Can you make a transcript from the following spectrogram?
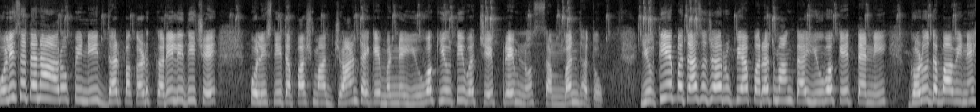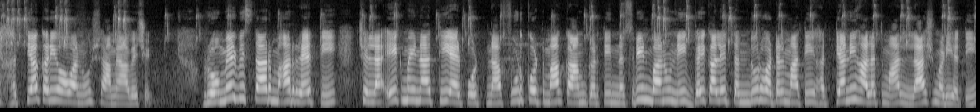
પોલીસે તેના આરોપીની ધરપકડ કરી લીધી છે. પોલીસની તપાસમાં જાણ થઈ કે બંને યુવક યુવતી વચ્ચે પ્રેમનો સંબંધ હતો. યુવતીએ પચાસ હજાર રૂપિયા પરત માંગતા યુવકે તેની ગળું દબાવીને હત્યા કરી હોવાનું સામે આવે છે. રોમેલ વિસ્તારમાં રહેતી છેલ્લા એક મહિનાથી એરપોર્ટના ફૂડ કોર્ટમાં કામ કરતી નસરીન બાનુની ગઈકાલે તંદૂર હોટલમાંથી હત્યાની હાલતમાં લાશ મળી હતી.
